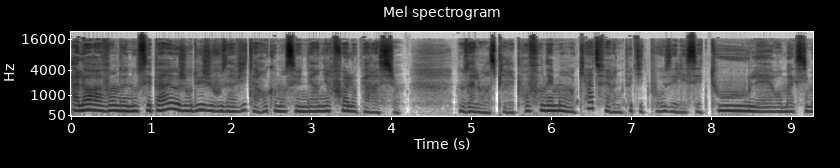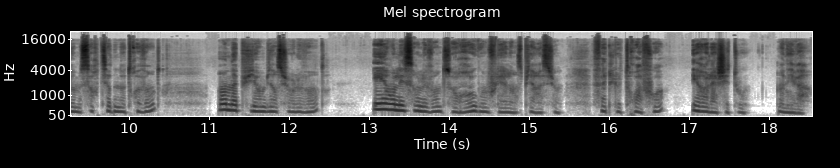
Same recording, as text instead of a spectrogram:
Alors avant de nous séparer aujourd'hui, je vous invite à recommencer une dernière fois l'opération. Nous allons inspirer profondément en quatre, faire une petite pause et laisser tout l'air au maximum sortir de notre ventre en appuyant bien sur le ventre et en laissant le ventre se regonfler à l'inspiration. Faites-le trois fois et relâchez tout. On y va.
